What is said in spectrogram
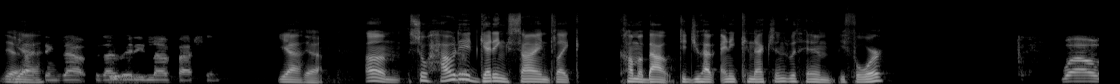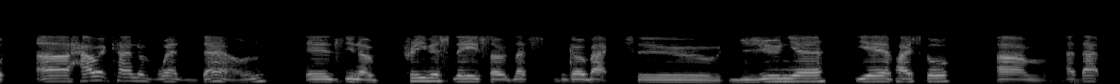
Yeah. Yeah. try things out because I really love fashion. Yeah. Yeah. Um. So how Yeah. did getting signed like come about? Did you have any connections with him before? Well, uh, how it kind of went down is, you know, previously, so let's go back to junior year of high school. Um, at that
